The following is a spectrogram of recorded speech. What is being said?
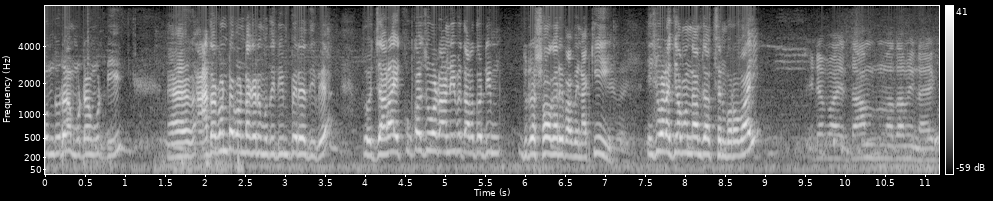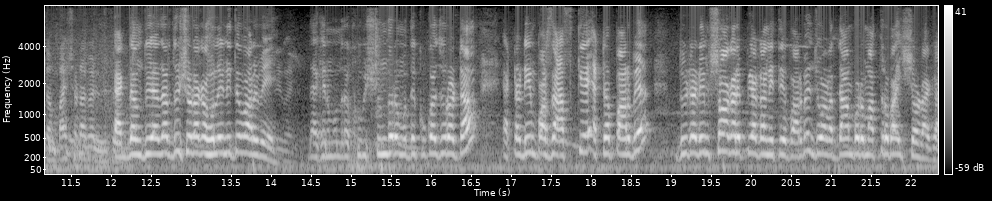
বন্ধুরা, মোটামুটি আধা ঘণ্টা, ঘন্টাখানের মধ্যে ডিম পেরে দিবে। তো যারা এই কুকা জোড়াটা নিবে, তারা তো ডিম দুটো সহকারে পাবে নাকি? এই জোড়াটা কেমন দাম যাচ্ছেন বড় ভাই? এটা ভাই দাম না দামি না একদম বাইশশো টাকার ভিতরে। একদম দুই হাজার দুইশো টাকা হলে নিতে পারবে। দেখেন বন্ধুরা খুবই সুন্দরের মধ্যে কুকা জোড়াটা একটা ডিম পারছে আজকে একটা পারবে দুইটা ডিম সহকারে পেয়াটা নিতে পারবেন জোড়াটার দাম পড়ে মাত্র বাইশশো টাকা।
